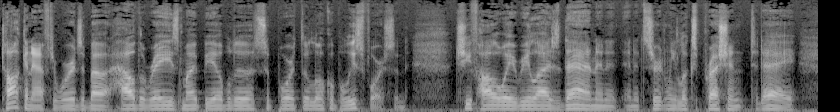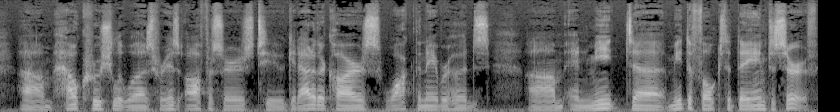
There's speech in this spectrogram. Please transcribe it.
talking afterwards about how the Rays might be able to support the local police force. And Chief Holloway realized then, and it, and it certainly looks prescient today, um, how crucial it was for his officers to get out of their cars, walk the neighborhoods, um, and meet uh, meet the folks that they aim to serve.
